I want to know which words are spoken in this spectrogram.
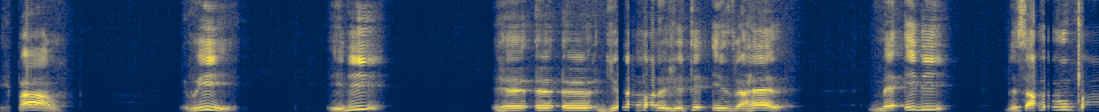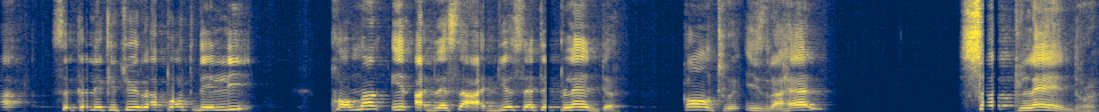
Il parle. Oui, il dit, euh, euh, euh, Dieu n'a pas rejeté Israël, mais il dit, ne savez-vous pas ce que l'Écriture rapporte d'Élie Comment il adressa à Dieu cette plainte contre Israël? Se plaindre.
